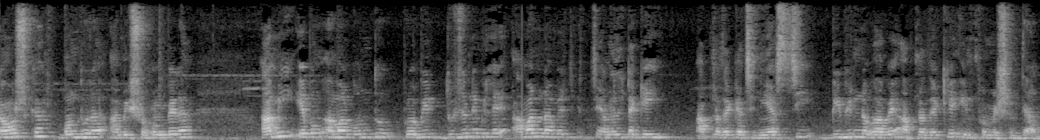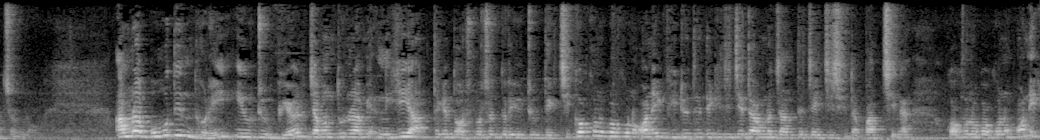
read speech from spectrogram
নমস্কার, বন্ধুরা, আমি সোহম বেরা। আমি এবং আমার বন্ধু প্রবীর দুজনে মিলে আমার নামের চ্যানেলটাকেই আপনাদের কাছে নিয়ে আসছি বিভিন্নভাবে আপনাদেরকে ইনফরমেশন দেওয়ার জন্য। আমরা বহুদিন ধরেই ইউটিউব ভিয়ার যেমন ধরুন আমি নিজেই আট থেকে দশ বছর ধরে ইউটিউব দেখছি। কখনো কখনো অনেক ভিডিওতে দেখেছি যেটা আমরা জানতে চাইছি সেটা পাচ্ছি না। কখনো কখনো অনেক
